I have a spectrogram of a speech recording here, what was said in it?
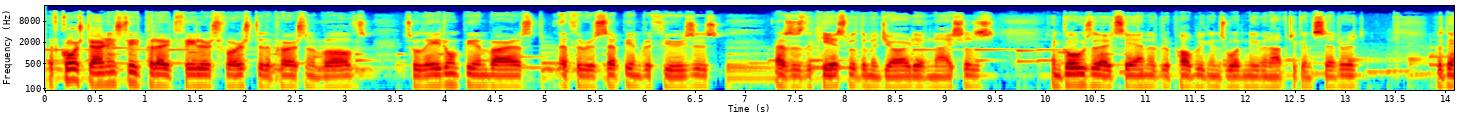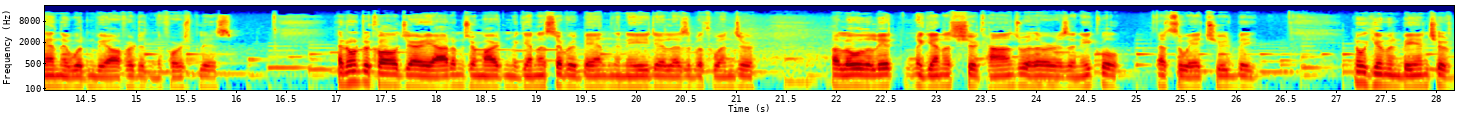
Of course, Downing Street put out feelers first to the person involved so they don't be embarrassed if the recipient refuses, as is the case with the majority of nationals and goes without saying that Republicans wouldn't even have to consider it, but then they wouldn't be offered it in the first place. I don't recall Gerry Adams or Martin McGuinness ever bending the knee to Elizabeth Windsor, although the late McGuinness shook hands with her as an equal. That's the way it should be. No human being should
